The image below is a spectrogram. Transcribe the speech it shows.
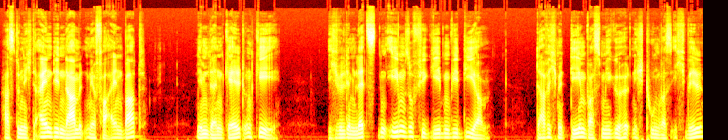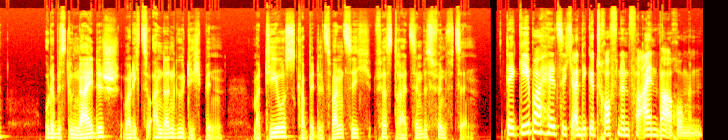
Hast du nicht einen Denar mit mir vereinbart? Nimm dein Geld und geh. Ich will dem Letzten ebenso viel geben wie dir. Darf ich mit dem, was mir gehört, nicht tun, was ich will? Oder bist du neidisch, weil ich zu anderen gütig bin? Matthäus Kapitel 20, Vers 13 bis 15. Der Geber hält sich an die getroffenen Vereinbarungen,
